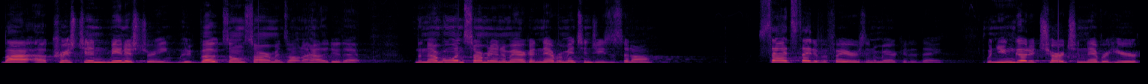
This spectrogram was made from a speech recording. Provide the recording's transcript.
by a Christian ministry who votes on sermons, I don't know how they do that, the number one sermon in America never mentioned Jesus at all? Sad state of affairs in America today. When you can go to church and never hear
